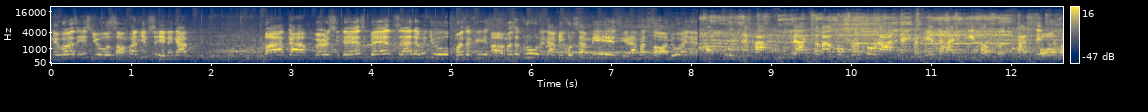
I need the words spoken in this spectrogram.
Universe is you 2024 นะครับ มากับ Mercedes Benz และ W เมื่อสักครู่เอ่อเมื่อสักครู่นะครับมีคุณแซมมี่ศิรพัฒน์สอนด้วยนะ ขอบคุณนะคะ จากสมาคมรถโบราณแห่งประเทศไทยที่ส่งรถคลาสสิกโอ้แล้วโห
